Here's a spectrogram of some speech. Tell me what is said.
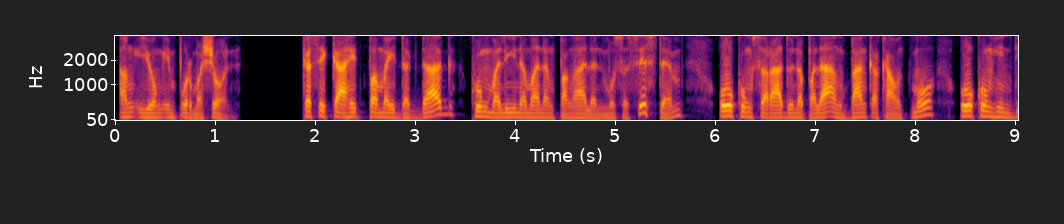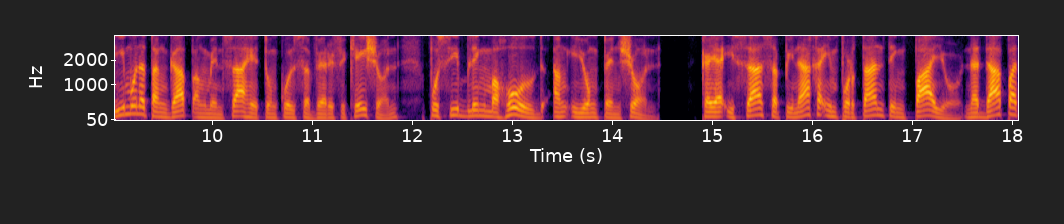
ang iyong impormasyon. Kasi kahit pa may dagdag, kung mali naman ang pangalan mo sa system, o kung sarado na pala ang bank account mo, o kung hindi mo natanggap ang mensahe tungkol sa verification, posibleng ma-hold ang iyong pensyon. Kaya isa sa pinakaimportanteng payo na dapat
